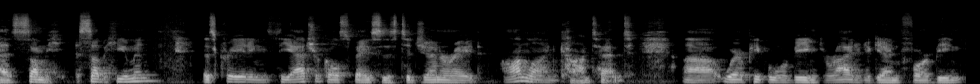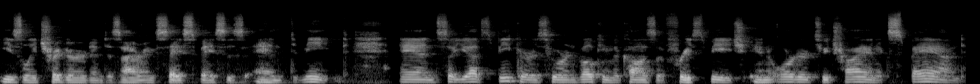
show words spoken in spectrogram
as some subhuman, as creating theatrical spaces to generate online content uh, where people were being derided again for being easily triggered and desiring safe spaces and demeaned. And so you have speakers who are invoking the cause of free speech in order to try and expand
